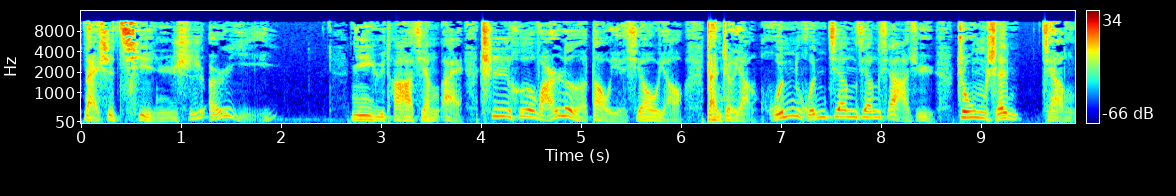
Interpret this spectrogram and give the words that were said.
乃是寝食而已。你与她相爱，吃喝玩乐，倒也逍遥。但这样浑浑将将下去，终身将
